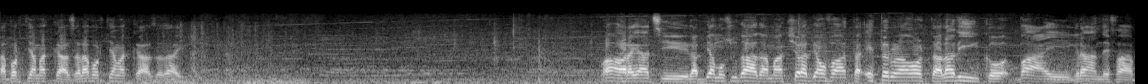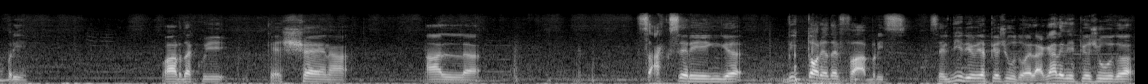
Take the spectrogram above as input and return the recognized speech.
La portiamo a casa, la portiamo a casa, dai. Wow ragazzi, l'abbiamo sudata ma ce l'abbiamo fatta e per una volta la vinco. Vai, grande Fabri. Guarda qui che scena al Saxering. Vittoria del Fabris. Se il video vi è piaciuto e la gara vi è piaciuta,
